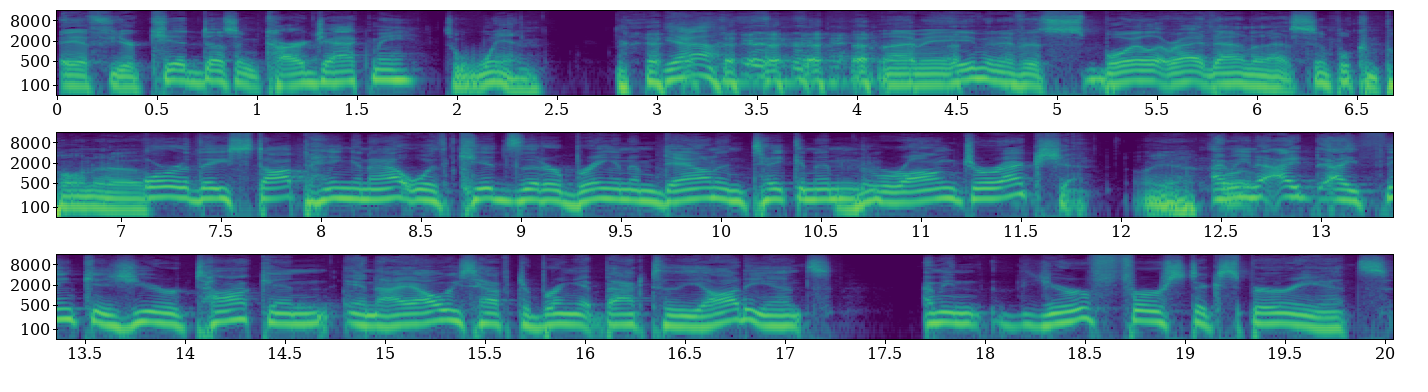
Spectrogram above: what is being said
if your kid doesn't carjack me, it's a win. Yeah. I mean, even if it's boil it right down to that simple component of or they stop hanging out with kids that are bringing them down and taking them the mm-hmm. wrong direction. oh yeah, I mean, I, I think as you're talking, and I always have to bring it back to the audience. I mean, your first experience,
